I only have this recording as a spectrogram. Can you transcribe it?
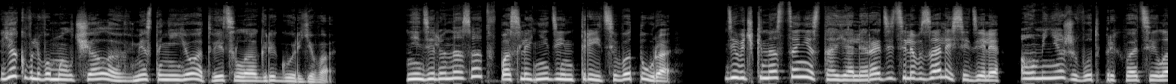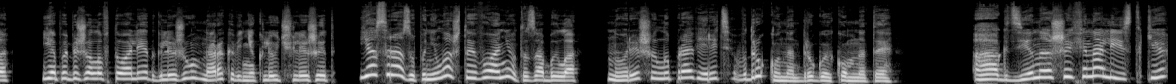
Яковлева молчала, вместо нее ответила Григорьева. «Неделю назад, в последний день третьего тура, девочки на сцене стояли, родители в зале сидели, а у меня живот прихватило. Я побежала в туалет, гляжу, на раковине ключ лежит. Я сразу поняла, что его Анюта забыла, но решила проверить, вдруг он от другой комнаты». «А где наши финалистки?»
